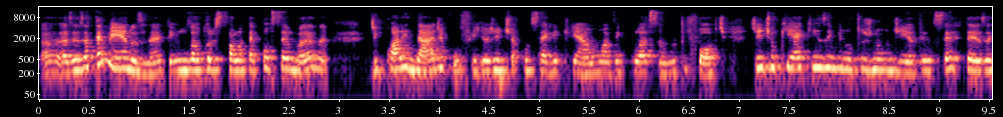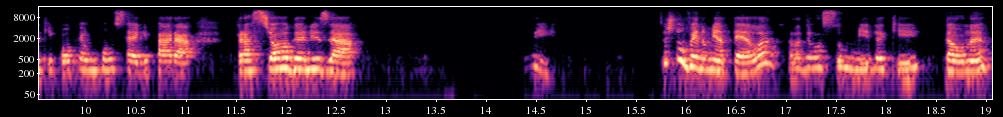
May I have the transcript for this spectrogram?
às vezes até menos, né? Tem uns autores que falam até por semana, de qualidade com o filho, a gente já consegue criar uma vinculação muito forte. Gente, o que é 15 minutos num dia? Eu tenho certeza que qualquer um consegue parar para se organizar. Ui. Vocês estão vendo minha tela? Ela deu uma sumida aqui. Então, né?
